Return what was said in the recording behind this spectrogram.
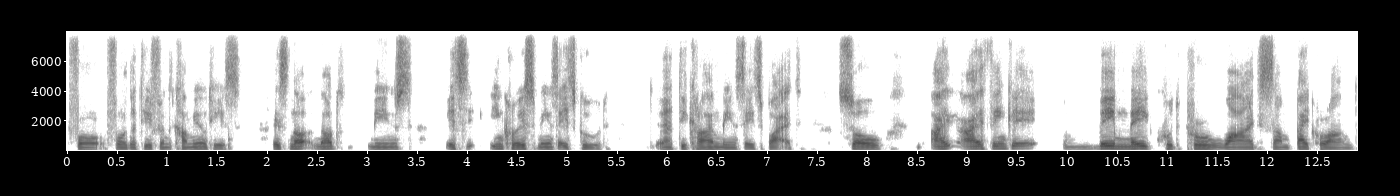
for, for the different communities. It's not, not means it's increase means it's good. Uh, decline means it's bad. So I, I think eh, we may could provide some background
